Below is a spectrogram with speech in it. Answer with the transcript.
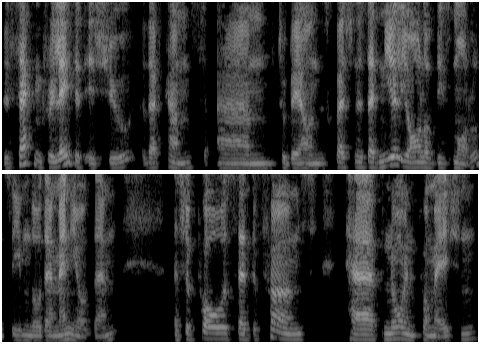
The second related issue that comes um, to bear on this question is that nearly all of these models, even though there are many of them, suppose that the firms have no information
